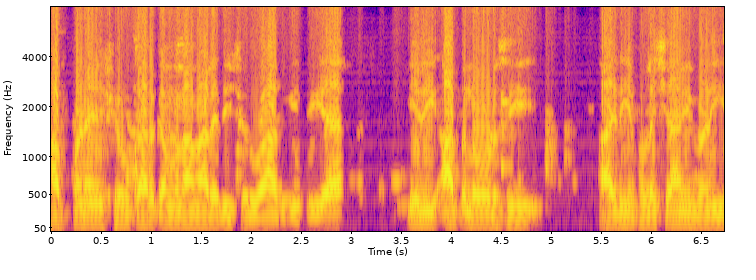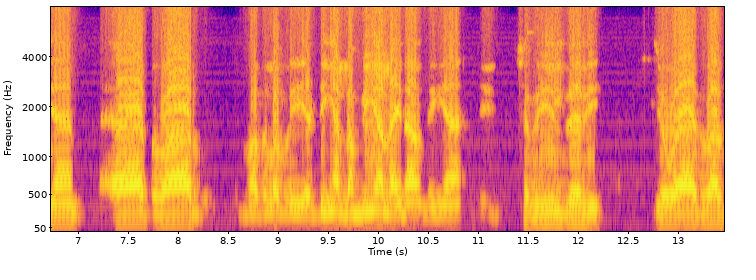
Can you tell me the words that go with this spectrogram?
ਆਪਣੇ ਸ਼ੁਭਕਾਰ ਕਮਲਾਂ ਨਾਲ ਇਹਦੀ ਸ਼ੁਰੂਆਤ ਕੀਤੀ ਹੈ। ਇਹਦੀ ਅਤ ਲੋੜ ਸੀ। ਅੱਜ ਦੀਆਂ ਫਲਸ਼ਾਂ ਵੀ ਬਣੀਆਂ। ਐਤਵਾਰ ਮਤਲਬ ਵੀ ਐਡੀਆਂ ਲੰਬੀਆਂ ਲਾਈਨਾਂ ਹੁੰਦੀਆਂ। ਛਬੀਲ ਦੇ ਵੀ। ਜੋ ਐਤਵਾਰ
